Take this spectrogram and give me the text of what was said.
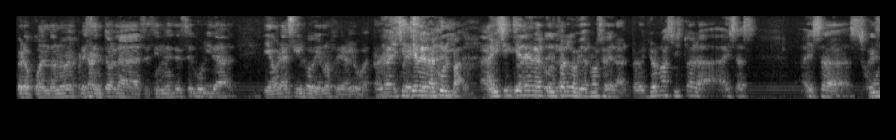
pero cuando no me presento a las sesiones de seguridad y ahora sí el gobierno federal lo va a tener Ahí sí tiene la culpa. presionadito. Ahí sí tiene la culpa el gobierno federal, pero yo no asisto a, la- a esas a esas Esa es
